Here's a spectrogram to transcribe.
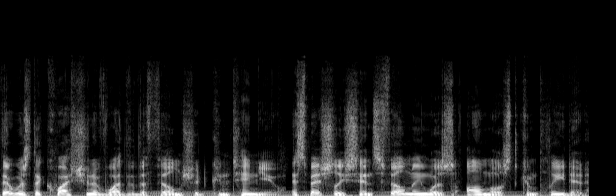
there was the question of whether the film should continue, especially since filming was almost completed.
